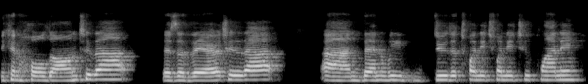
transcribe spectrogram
we can hold on to that. There's a there to that and then we do the 2022 planning.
